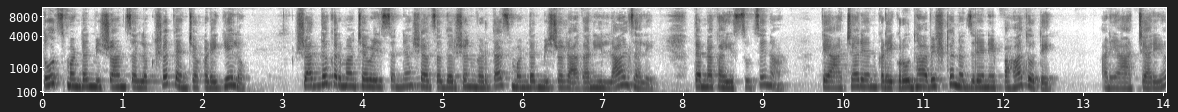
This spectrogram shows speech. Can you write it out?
तोच मंडन मिश्रांचं लक्ष त्यांच्याकडे गेलं. श्राद्ध कर्माच्या वेळी संन्याशाचं दर्शन घडताच मंडन मिश्र रागाने लाल झाले. त्यांना काही सुचेना ते आचार्यांकडे क्रोधाविष्ट नजरेने पाहत होते. आणि आचार्य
